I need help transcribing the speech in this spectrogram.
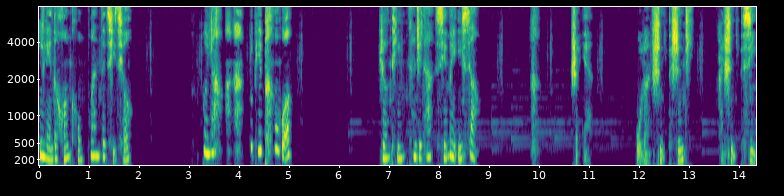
一脸的惶恐不安的祈求：“不要，你别碰我！”荣婷看着他，邪魅一笑：“沈嫣，无论是你的身体，还是你的心，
